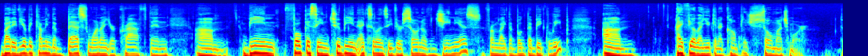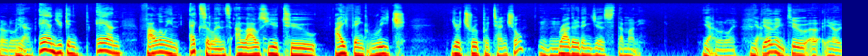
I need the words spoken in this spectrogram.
But if you're becoming the best one at your craft and um, being focusing to be being excellence if you're zone of genius from like the book the big leap um, I feel like you can accomplish so much more. Totally. Yeah. And you can and following excellence allows you to I think reach your true potential Mm-hmm. rather than just the money. Yeah. Totally. Yeah. The other thing too, uh, you know,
